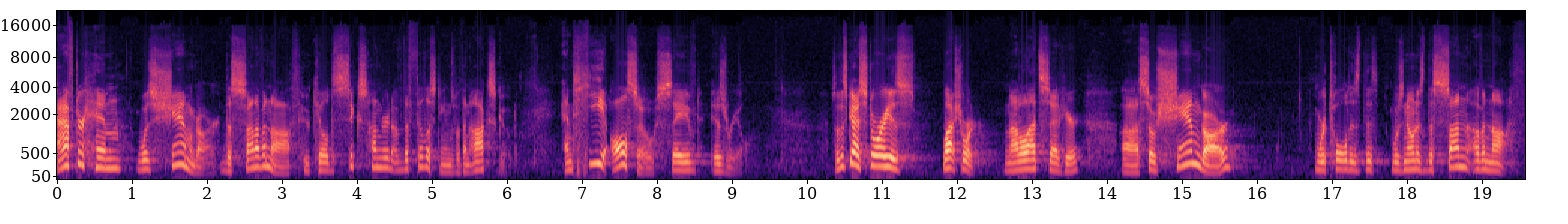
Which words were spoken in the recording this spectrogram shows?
After him was Shamgar, the son of Anath, who killed 600 of the Philistines with an ox goad and he also saved Israel. So this guy's story is a lot shorter. Not a lot said here. Uh, so Shamgar, we're told, is the, was known as the son of Anath.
